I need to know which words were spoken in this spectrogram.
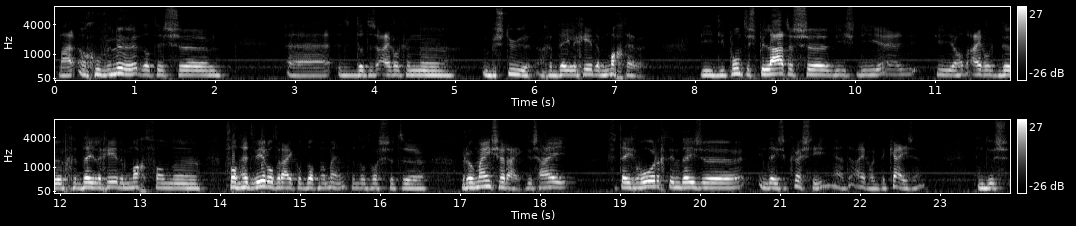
maar een gouverneur, dat is, uh, uh, dat is eigenlijk een, een bestuurder, een gedelegeerde machthebber die, die Pontius Pilatus uh, die, die, uh, die had eigenlijk de gedelegeerde macht van, uh, van het wereldrijk op dat moment. En dat was het Romeinse Rijk. Dus hij vertegenwoordigt in deze, in deze kwestie ja, eigenlijk de keizer. En dus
